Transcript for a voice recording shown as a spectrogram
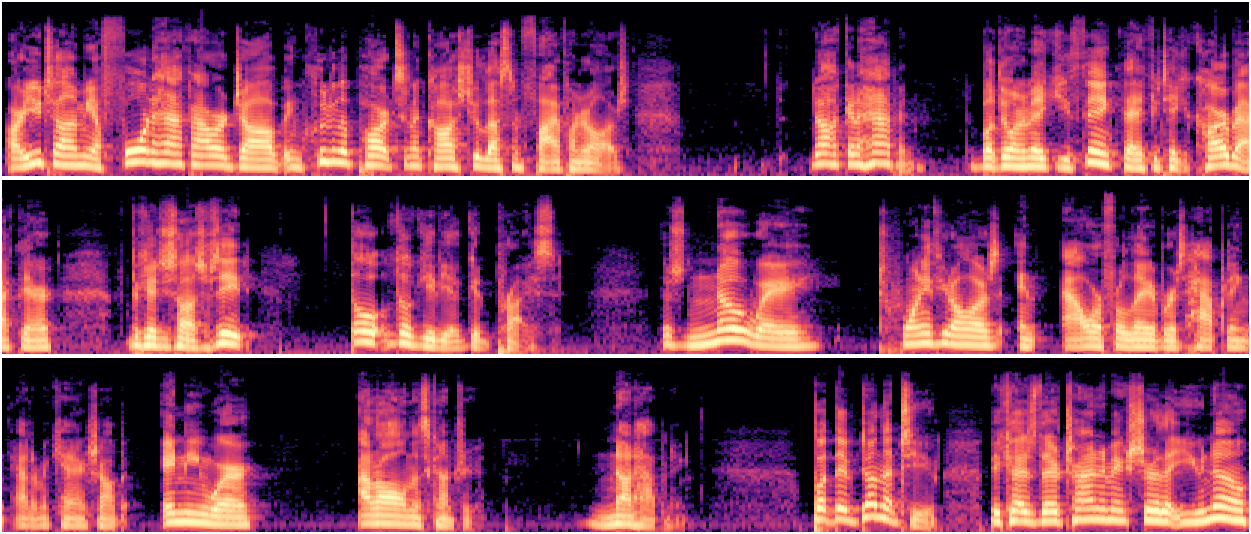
are you telling me a four and a half hour job, including the parts, going to cost you less than $500? Not going to happen. But they want to make you think that if you take your car back there because you saw this receipt, they'll they'll give you a good price. There's no way $23 an hour for labor is happening at a mechanic shop anywhere at all in this country. Not happening. But they've done that to you because they're trying to make sure that you know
